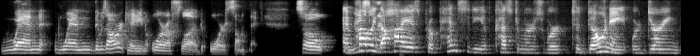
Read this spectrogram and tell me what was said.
when when there was a hurricane or a flood or something. So and probably the highest propensity of customers were to donate were during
